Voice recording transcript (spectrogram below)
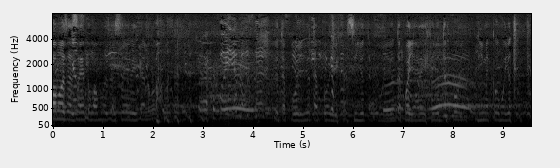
Vamos a hacer, lo vamos a hacer, hija, lo vamos a hacer. Yo te apoyo, yo te apoyo, hija, sí, yo te apoyo, yo te apoyaré, hija, yo te apoyo. Dime cómo, yo te apoyo.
